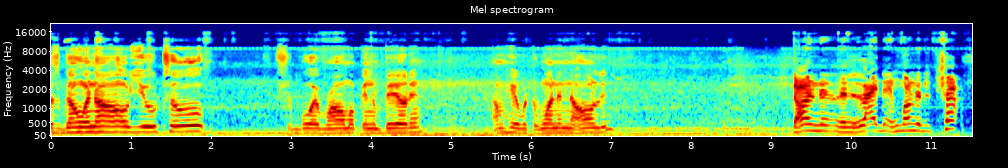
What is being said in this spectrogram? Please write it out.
What's going on, YouTube? It's your boy Rome up in the building. I'm here with the one and the only. Thunder and lightning, one of the champs.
